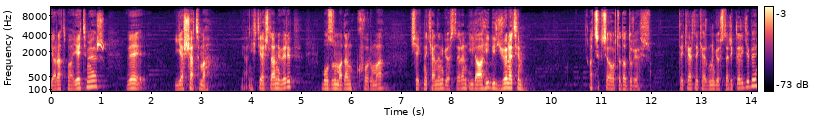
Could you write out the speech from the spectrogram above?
yaratma yetmiyor ve yaşatma. Yani ihtiyaçlarını verip bozulmadan koruma şeklinde kendini gösteren ilahi bir yönetim açıkça ortada duruyor. Teker teker bunu gösterdikleri gibi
